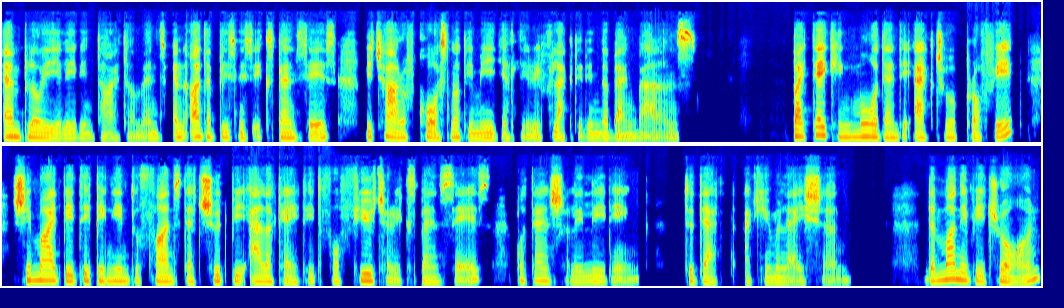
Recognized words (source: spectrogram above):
employee leave entitlements, and other business expenses, which are, of course, not immediately reflected in the bank balance. By taking more than the actual profit, she might be dipping into funds that should be allocated for future expenses, potentially leading to debt accumulation. The money withdrawn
